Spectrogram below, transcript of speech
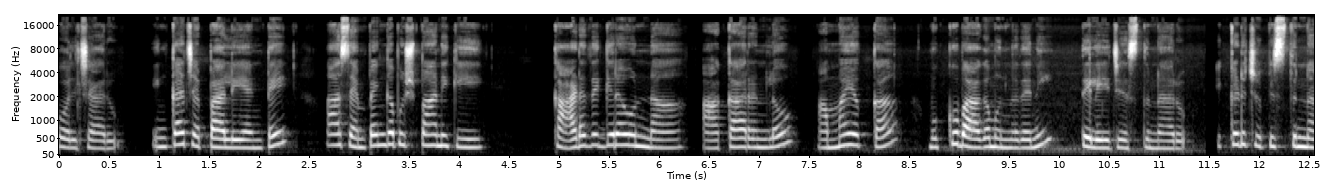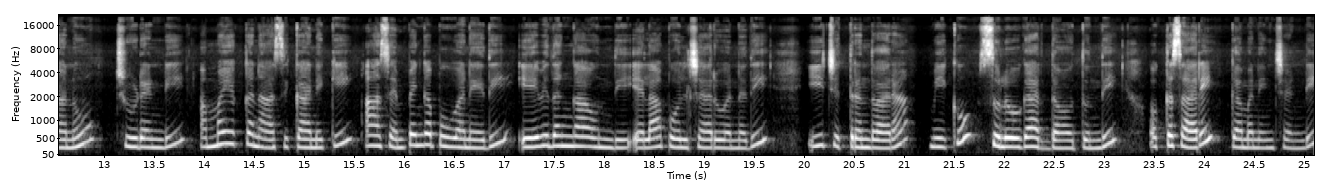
పోల్చారు. ఇంకా చెప్పాలి అంటే ఆ సెంపెంగ పుష్పానికి కాడ దగ్గర ఉన్న ఆకారంలో అమ్మ యొక్క ముక్కు భాగం ఉన్నదని తెలియజేస్తున్నారు. ఇక్కడ చూపిస్తున్నాను చూడండి అమ్మ యొక్క నాసికానికి ఆ సెంపెంగ పువ్వు అనేది ఏ విధంగా ఉంది ఎలా పోల్చారు అన్నది ఈ చిత్రం ద్వారా మీకు సులువుగా అర్థమవుతుంది. ఒక్కసారి గమనించండి.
